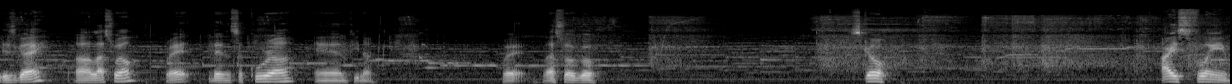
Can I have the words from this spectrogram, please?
This guy, uh, Laswell, right? Then Sakura and Fina. Right, Laswell go. Let's go. Ice Flame.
